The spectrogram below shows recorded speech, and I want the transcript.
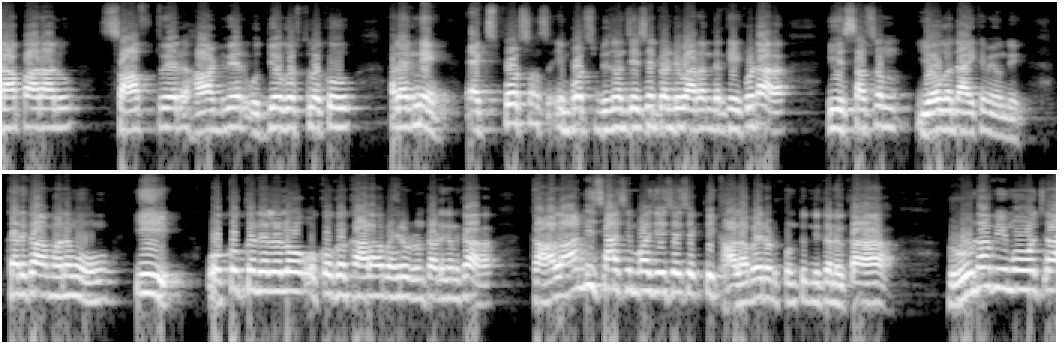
వ్యాపారాలు సాఫ్ట్వేర్ హార్డ్వేర్ ఉద్యోగస్తులకు అలాగనే ఎక్స్పోర్ట్స్ ఇంపోర్ట్స్ బిజినెస్ చేసేటువంటి వారందరికీ కూడా ఈ సంవత్సరం యోగదాయకమే ఉంది. కనుక మనము ఈ ఒక్కొక్క నెలలో ఒక్కొక్క కాలభైరవుడు ఉంటాడు కనుక కాలాన్ని శాసింపజేసే శక్తి కాలభైరవుడికి ఉంటుంది కనుక రుణ విమోచన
